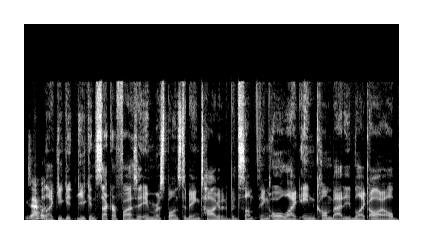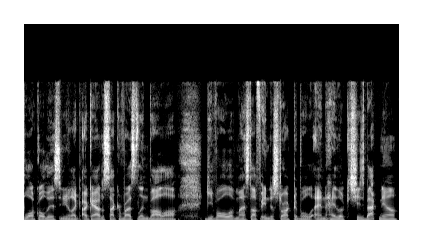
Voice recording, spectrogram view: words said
Exactly. Like you could you can sacrifice it in response to being targeted with something, or like in combat, you'd be like, oh, I'll block all this, and you're like, okay, I'll just sacrifice Linvala, give all of my stuff indestructible, and hey, look, she's back now.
